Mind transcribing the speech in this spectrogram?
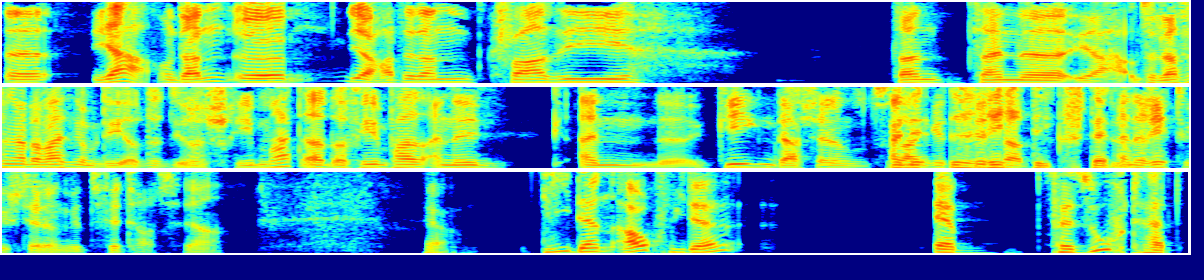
äh, ja, und dann, äh, ja, hatte dann quasi dann seine, ja, Unterlassung hat er, weiß nicht, ob die, ob er die unterschrieben hat, er hat auf jeden Fall eine, eine Gegendarstellung sozusagen Eine getwittert. Richtigstellung. Eine Richtigstellung getwittert, ja. Ja. Die dann auch wieder, er versucht hat,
